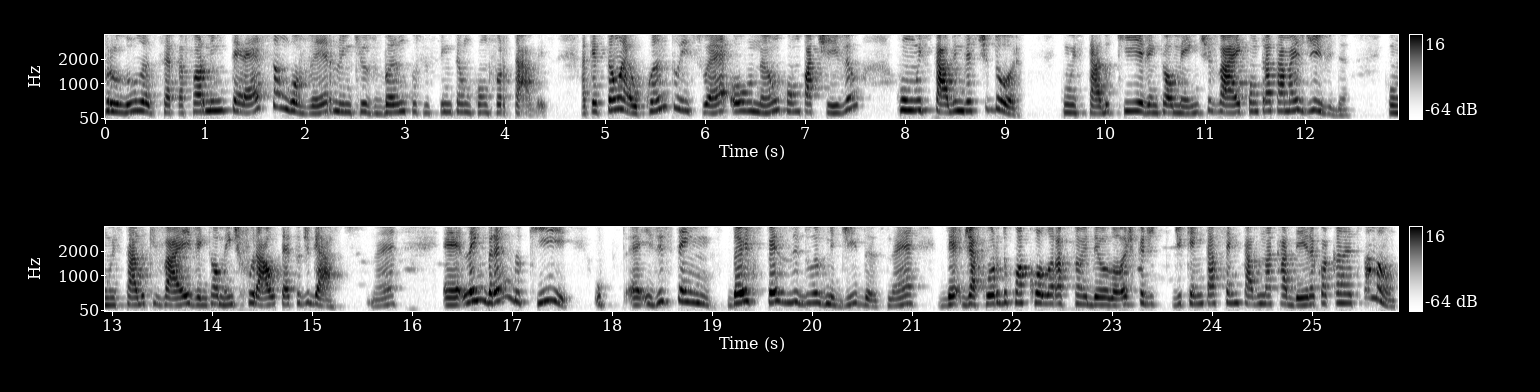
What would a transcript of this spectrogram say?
Lula, de certa forma, interessa um governo em que os bancos se sintam confortáveis. A questão é o quanto isso é ou não compatível com o Estado investidor, com o Estado que eventualmente vai contratar mais dívida, com o Estado que vai eventualmente furar o teto de gastos. Né? É, lembrando que o, é, existem dois pesos e duas medidas, né? De, de acordo com a coloração ideológica de, de quem está sentado na cadeira com a caneta na mão.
